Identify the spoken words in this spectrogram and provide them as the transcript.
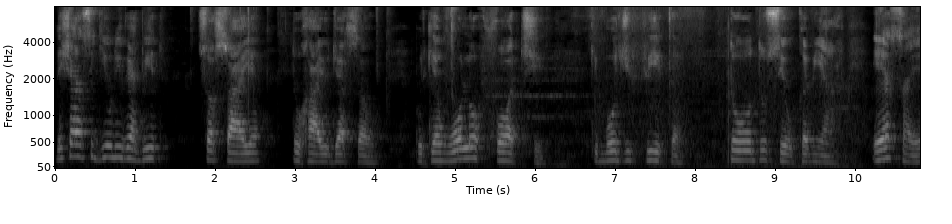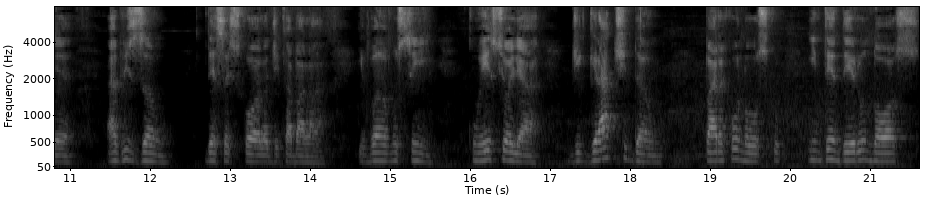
deixa ela seguir o livre-arbítrio, só saia do raio de ação, porque é um holofote que modifica todo o seu caminhar. Essa é a visão dessa escola de Kabbalah. E vamos sim, com esse olhar de gratidão para conosco entender o nós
